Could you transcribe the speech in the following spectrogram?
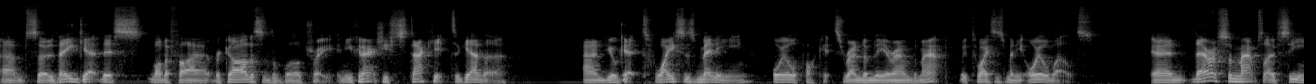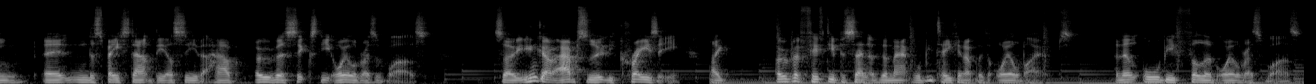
Um, so they get this modifier regardless of the world trait, and you can actually stack it together, and you'll get twice as many oil pockets randomly around the map with twice as many oil wells. And there are some maps I've seen in the Spaced Out DLC that have over 60 oil reservoirs. So you can go absolutely crazy. Like, over 50% of the map will be taken up with oil biomes, and they'll all be full of oil reservoirs.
